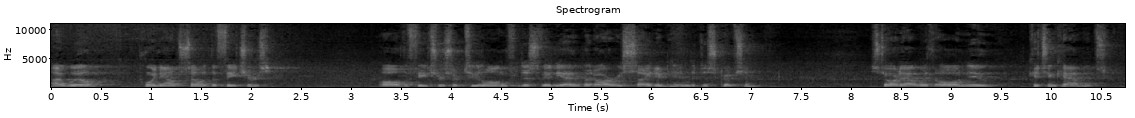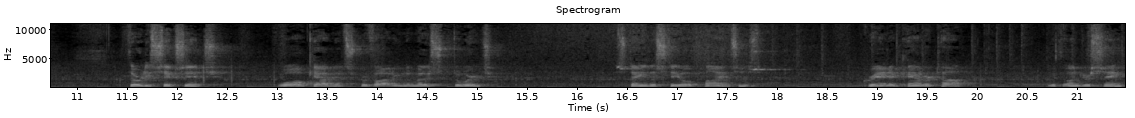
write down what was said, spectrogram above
I will point out some of the features. All the features are too long for this video, but are recited in the description. Start out with all new kitchen cabinets, 36 inch wall cabinets providing the most storage, stainless steel appliances, granite countertop with under sink,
